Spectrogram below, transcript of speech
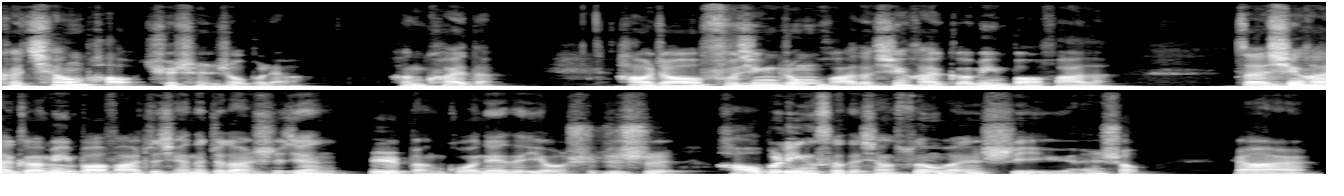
可枪炮却承受不了。很快的，号召复兴中华的辛亥革命爆发了。在辛亥革命爆发之前的这段时间，日本国内的有识之士毫不吝啬地向孙文施以援手。然而，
